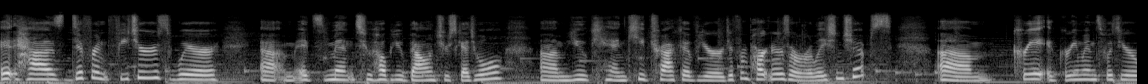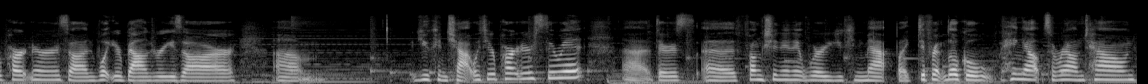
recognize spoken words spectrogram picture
it has different features where um, it's meant to help you balance your schedule. Um, you can keep track of your different partners or relationships, um, create agreements with your partners on what your boundaries are. Um, you can chat with your partners through it. Uh, there's a function in it where you can map like different local hangouts around town.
